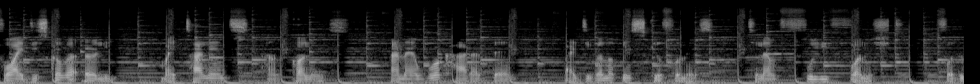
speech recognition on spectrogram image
for I discover early my talents and callings, and I work hard at them by developing skillfulness till I'm fully furnished for the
